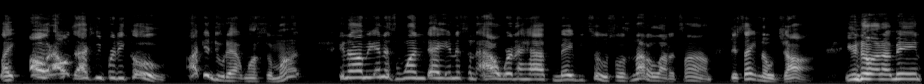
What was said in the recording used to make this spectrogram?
like, oh, that was actually pretty cool. I can do that once a month. You know what I mean? And it's one day and it's an hour and a half, maybe two. So it's not a lot of time. This ain't no job. You know what I mean?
